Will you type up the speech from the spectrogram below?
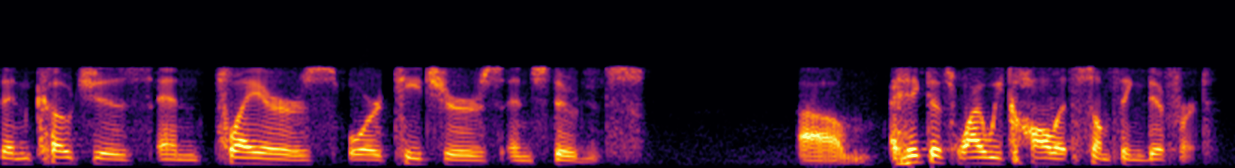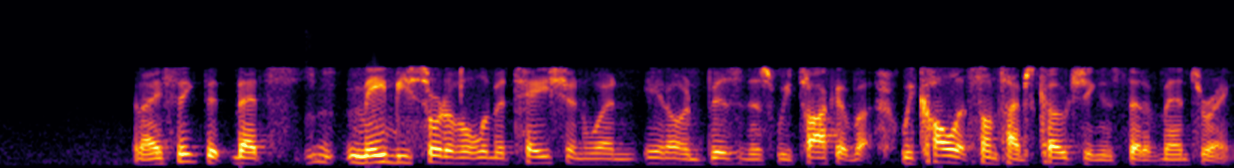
than coaches and players or teachers and students um, i think that's why we call it something different and I think that that's maybe sort of a limitation when, you know, in business we talk about, we call it sometimes coaching instead of mentoring.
